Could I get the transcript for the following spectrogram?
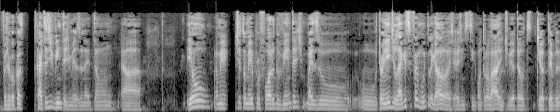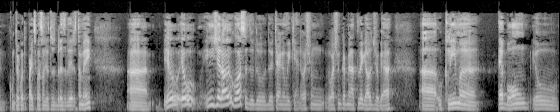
foi jogar com as cartas de Vintage mesmo, né? Então, uh, eu realmente estou meio por fora do Vintage, mas o, o torneio de Legacy foi muito legal. A, a gente se encontrou lá, a gente viu até o, teve, encontrou com a participação de outros brasileiros também. Uh, eu, eu, em geral, eu gosto do, do, do, Eternal Weekend. Eu acho, um, eu acho um campeonato legal de jogar. Uh, o clima é bom. Eu,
